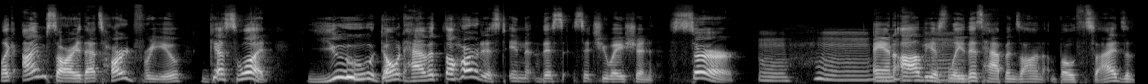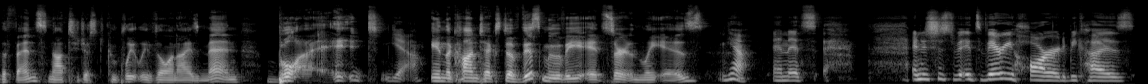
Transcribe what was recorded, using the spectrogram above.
like I'm sorry that's hard for you. Guess what? You don't have it the hardest in this situation, sir. Mm-hmm. And obviously, this happens on both sides of the fence, not to just completely villainize men, but Yeah. in the context of this movie, it certainly is. Yeah, and it's and it's just it's very hard because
